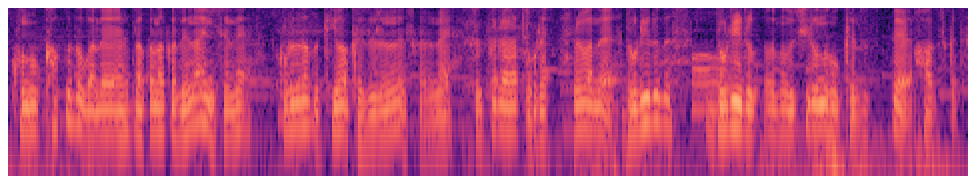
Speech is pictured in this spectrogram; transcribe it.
この角度がねなかなか出ないんですよね。これだと際は削れないですからね。それからあとこれ。これはねドリルです。ドリル。あの後ろの方削って刃つけたや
